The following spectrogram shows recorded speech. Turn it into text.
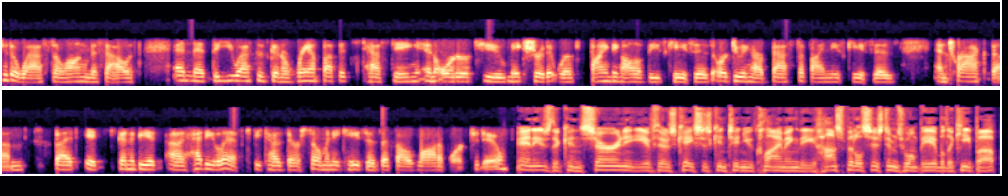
to the west along the south, and that the U.S. is going to ramp up its testing in order to make sure that we're finding all of these cases or doing our best to find these cases and track them. But it's going to be a, heavy lift because there are so many cases. It's a lot of work to do. And is the concern if those cases continue climbing, the hospital systems won't be able to keep up?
